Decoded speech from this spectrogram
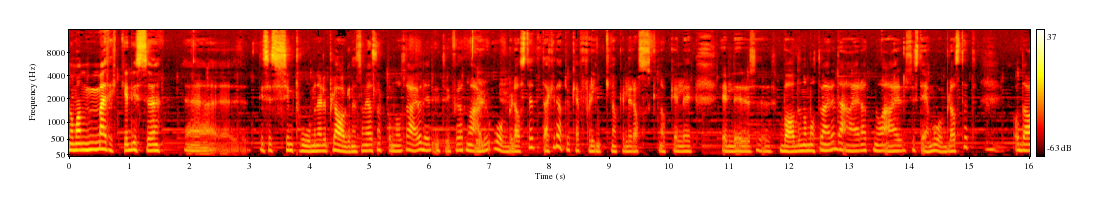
når man merker disse, eh, disse symptomene eller plagene som vi har snakket om nå, så er jo det et uttrykk for at nå er du overbelastet. Det er ikke det at du ikke er flink nok eller rask nok eller, eller hva det nå måtte være. Det er at nå er systemet overbelastet. Og da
